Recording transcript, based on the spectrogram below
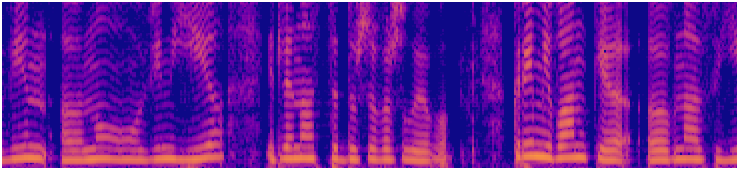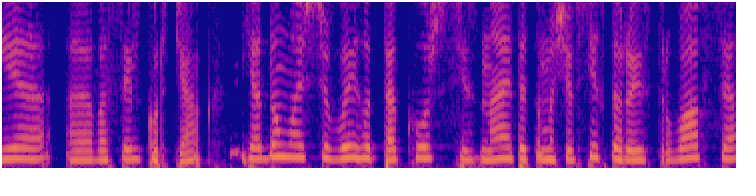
він, е, ну, він є, і для нас це дуже важливо. Крім Іванки, е, в нас є Василь Куртяк. Я думаю, що ви його також всі знаєте, тому що всі, хто реєструвався,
